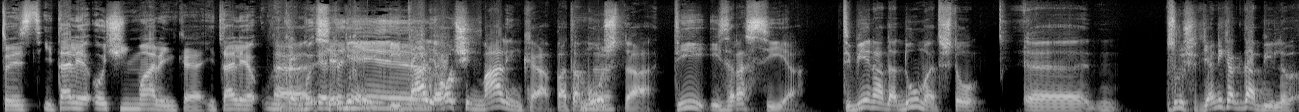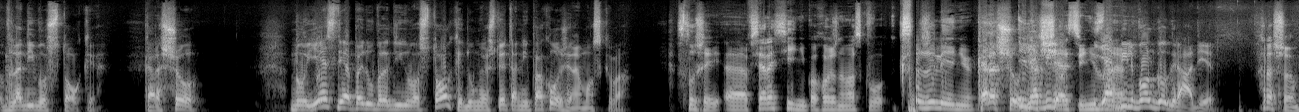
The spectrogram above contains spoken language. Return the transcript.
То есть Италия очень маленькая. Италия, ну, как Э, бы это Сергей, не... Италия очень маленькая, потому Да. что ты из России. Тебе надо думать, что... э, слушай, я никогда был в Владивостоке. Хорошо? Но если я пойду в Владивосток, я думаю, что это не похоже на Москву. Слушай, э, вся Россия не похожа на Москву, к сожалению. Хорошо, Или я, к был, счастью, не я знаю. был в Волгограде. Хорошо.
